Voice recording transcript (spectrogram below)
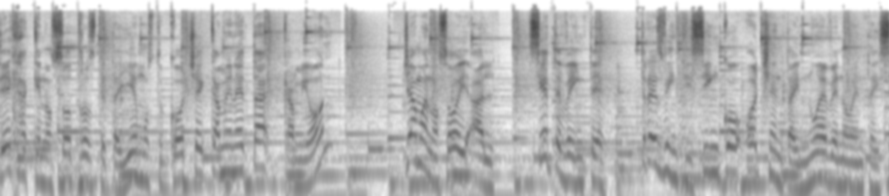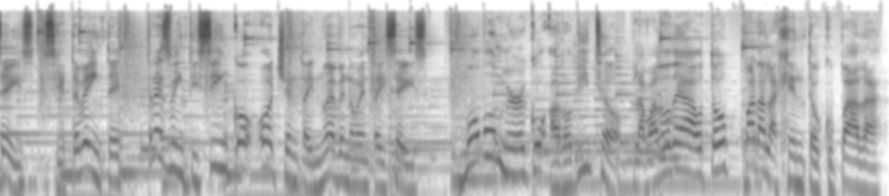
Deja que nosotros detallemos tu coche, camioneta, camión. Llámanos hoy al 720-325-8996. 720-325-8996. Mobile Miracle Auto Detail. Lavado de auto para la gente ocupada.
